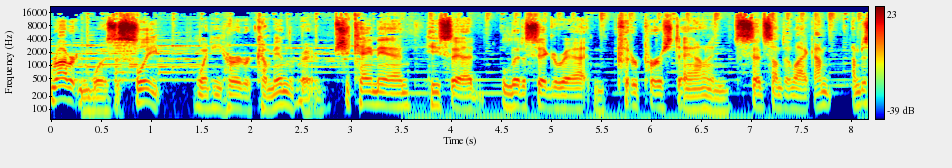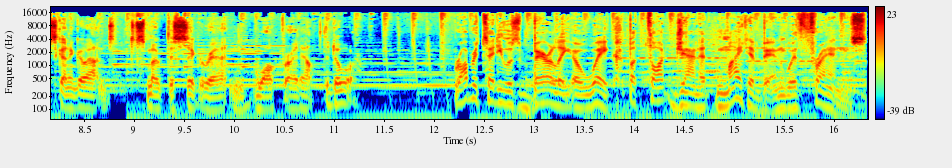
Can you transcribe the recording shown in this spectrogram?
Robert was asleep when he heard her come in the room. She came in, he said, lit a cigarette and put her purse down and said something like, I'm, I'm just going to go out and smoke this cigarette and walked right out the door. Robert said he was barely awake, but thought Janet might have been with friends.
